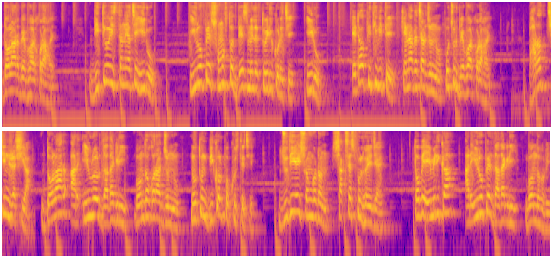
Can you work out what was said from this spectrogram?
ডলার ব্যবহার করা হয়। দ্বিতীয় স্থানে আছে ইউরো। ইউরোপের সমস্ত দেশ মিলে তৈরি করেছে ইউরো। এটাও পৃথিবীতে কেনা বেচার জন্য প্রচুর ব্যবহার করা হয়। ভারত, চীন, রাশিয়া, ডলার আর ইউরোর দাদাগিরি বন্ধ করার জন্য নতুন বিকল্প খুঁজতেছে। যদি এই সংগঠন সাকসেসফুল হয়ে যায়, তবে আমেরিকা আর ইউরোপের দাদাগিরি বন্ধ হবে।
